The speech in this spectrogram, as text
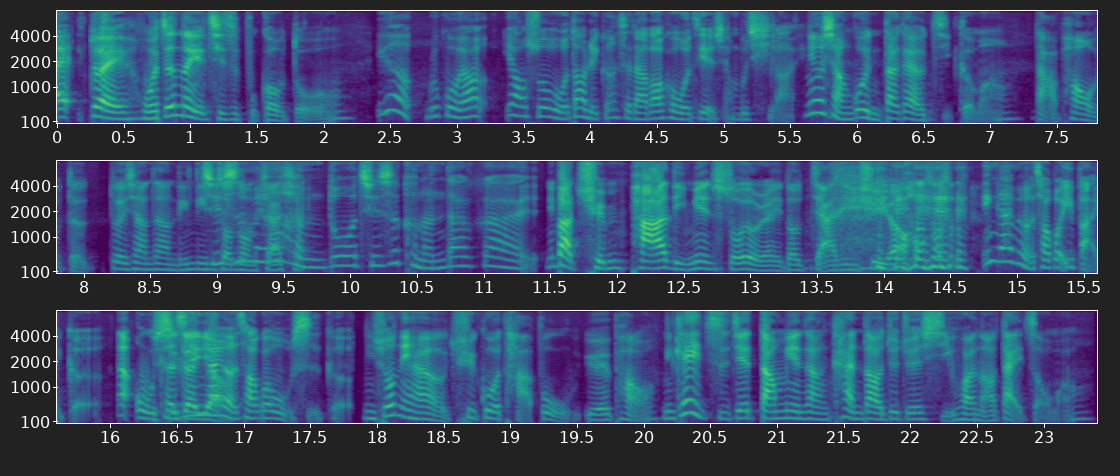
哎，对我真的也其实不够多。因为如果要要说我到底跟谁打包括我自己也想不起来。你有想过你大概有几个吗？打炮的对象这样零零总总加很多。其实可能大概你把群趴里面所有人也都加进去哦，应该没有超过一百个。那五十个应该有超过五十个。你说你还有去过塔布约炮？你可以直接当面这样看到就觉得喜欢，然后带走吗？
